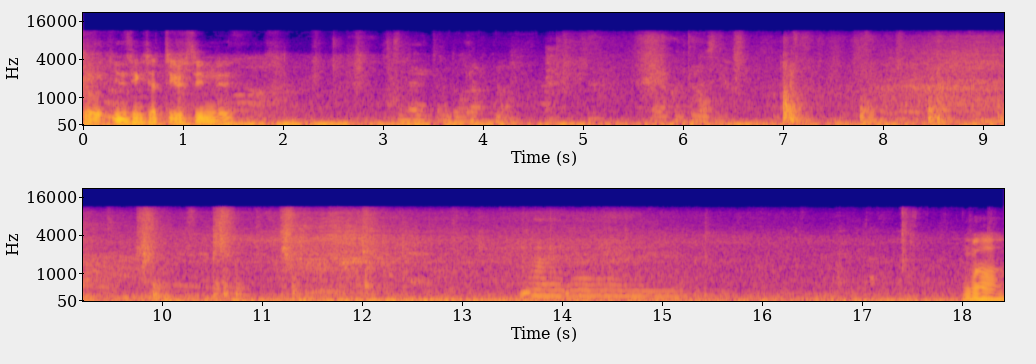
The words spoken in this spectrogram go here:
벌써 인생샷 찍을 수 있는 조명이 좀 노랗구나. 에어컨 틀어주세요. 음, 와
